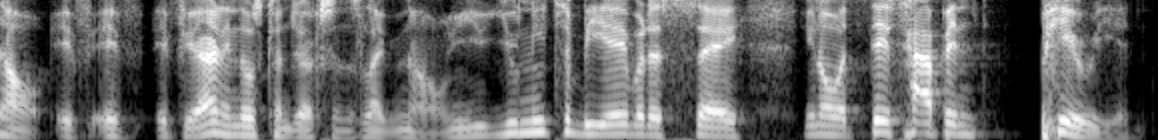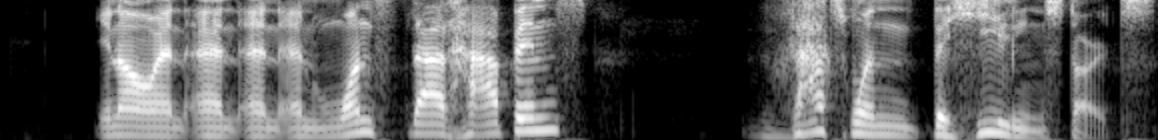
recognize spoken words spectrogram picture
no, if if if you're adding those conjunctions, like no, you you need to be able to say, you know what, this happened. Period. You know, and and and and once that happens, that's when the healing starts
